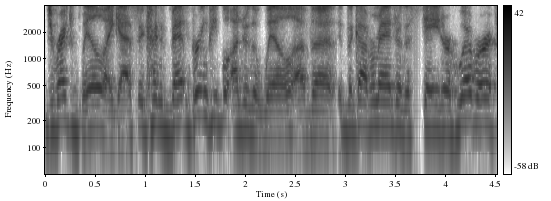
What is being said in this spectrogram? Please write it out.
direct will, I guess, or kind of bring people under the will of the, the government or the state or whoever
